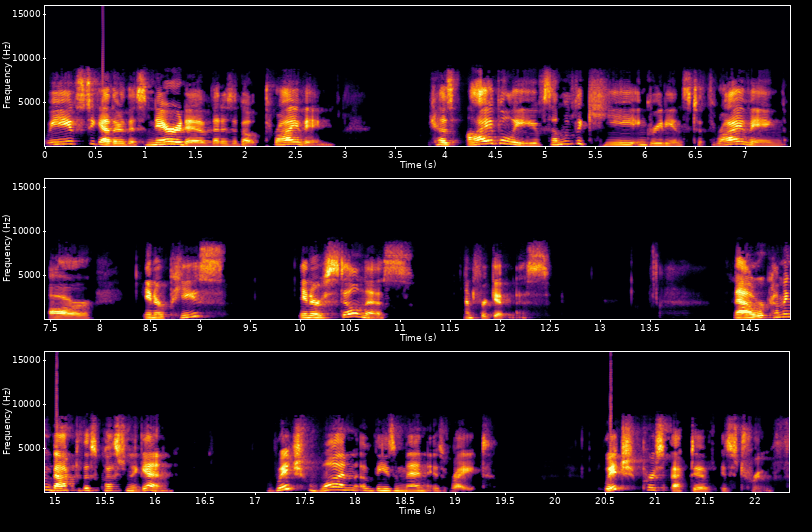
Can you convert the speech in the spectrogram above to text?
weaves together this narrative that is about thriving because I believe some of the key ingredients to thriving are inner peace, inner stillness, and forgiveness. Now we're coming back to this question again. Which one of these men is right? Which perspective is truth?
